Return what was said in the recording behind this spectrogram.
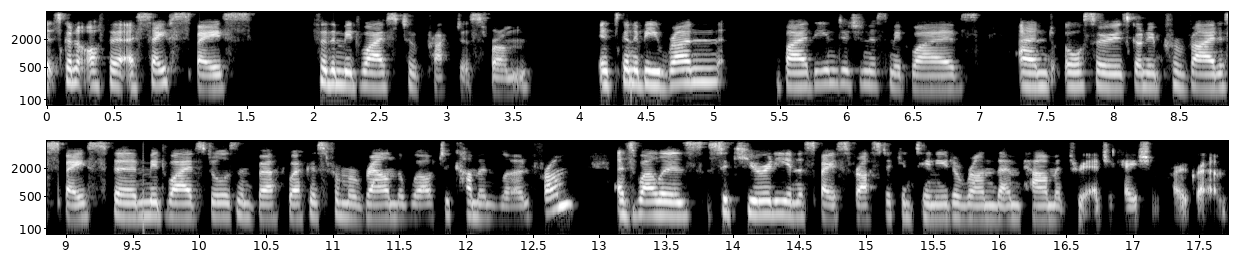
it's going to offer a safe space for the midwives to practice from. It's going to be run by the Indigenous midwives and also is going to provide a space for midwives, doulas, and birth workers from around the world to come and learn from, as well as security and a space for us to continue to run the Empowerment Through Education program.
